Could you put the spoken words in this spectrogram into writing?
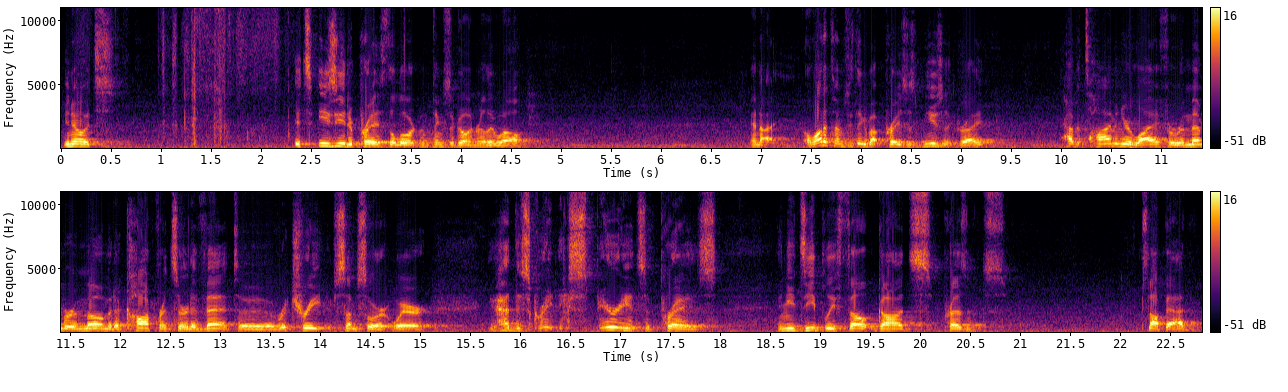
You know, it's it's easy to praise the Lord when things are going really well. And I, a lot of times we think about praise as music, right? Have a time in your life or remember a moment, a conference or an event, a retreat of some sort where you had this great experience of praise and you deeply felt God's presence. It's not bad.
